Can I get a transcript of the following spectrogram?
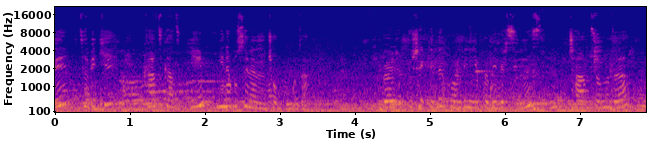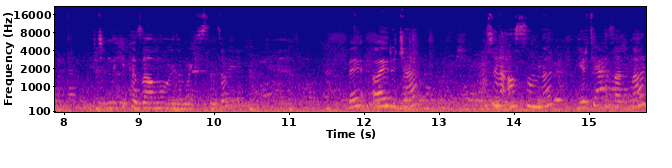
Ve tabii ki kat kat giyim yine bu sene de çok moda. Böyle bu şekilde kombin yapabilirsiniz. Çantamı da içindeki kazağıma uydurmak istedim. Ve ayrıca bu sene aslında yırtık kazaklar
